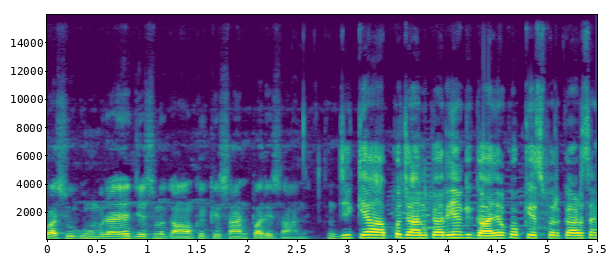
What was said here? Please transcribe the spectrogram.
पशु घूम रहे हैं, जिसमें गाँव के किसान परेशान हैं। जी, क्या आपको जानकारी है कि गायों को किस प्रकार से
